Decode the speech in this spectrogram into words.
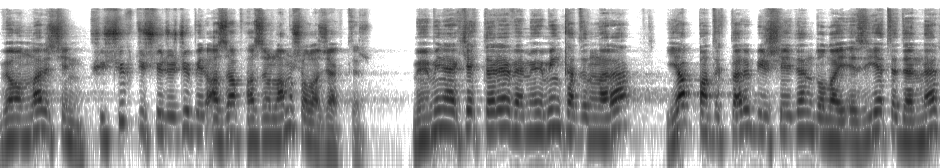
ve onlar için küçük düşürücü bir azap hazırlamış olacaktır. Mümin erkeklere ve mümin kadınlara yapmadıkları bir şeyden dolayı eziyet edenler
